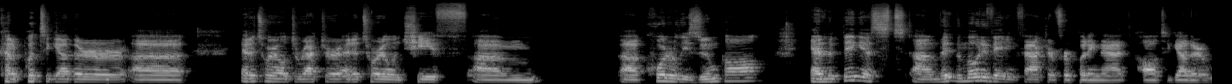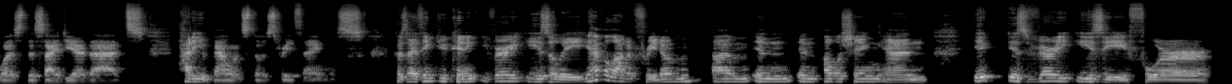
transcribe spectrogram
kind of put together uh, editorial director, editorial in chief, um, uh, quarterly Zoom call. And the biggest, um, the, the, motivating factor for putting that call together was this idea that how do you balance those three things? Because I think you can very easily, you have a lot of freedom um, in, in publishing, and it is very easy for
